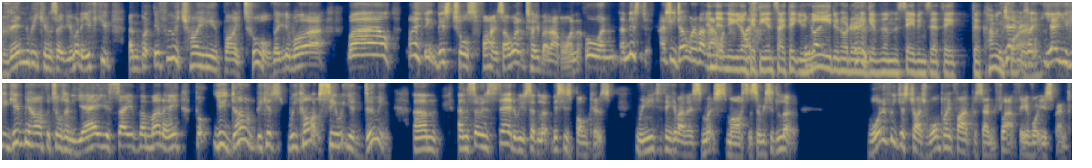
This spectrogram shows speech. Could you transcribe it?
then we can save you money. If you, um, but if we were charging you by tool, they go, well, uh, well, I think this tool's fine, so I won't tell you about that one. Oh, and, and this actually don't worry about and that. And then one. you don't get the insight that you need like, in order to give them the savings that they they're coming exactly. for. Like, yeah, you can give me half the tools, and yeah, you save the money, but you don't because we can't see what you're doing. Um, and so instead, we said, look, this is bonkers. We need to think about this much smarter. So we said, look, what if we just charge 1.5% flat fee of what you spend?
